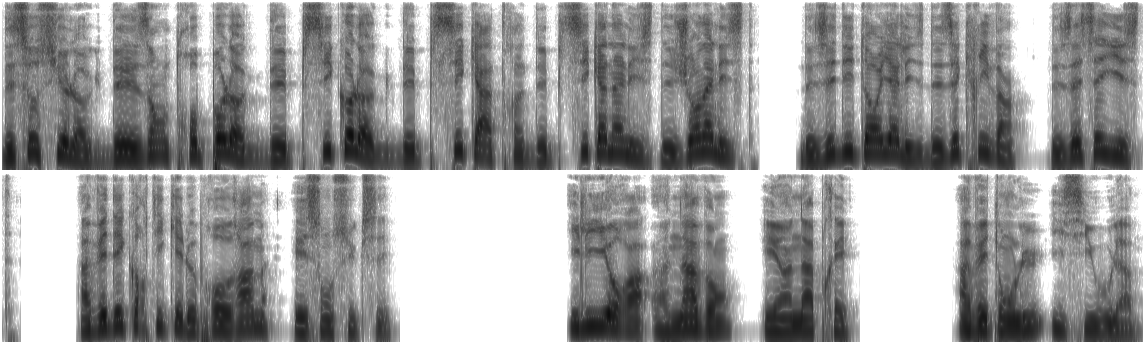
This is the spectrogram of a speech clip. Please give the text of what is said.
des sociologues, des anthropologues, des psychologues, des psychiatres, des psychanalystes, des journalistes, des éditorialistes, des écrivains, des essayistes avaient décortiqué le programme et son succès. Il y aura un avant et un après, avait-on lu ici ou là.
